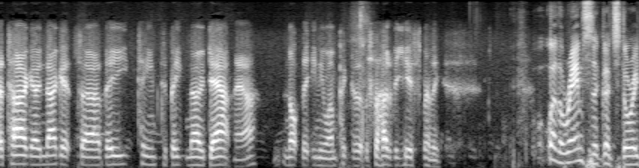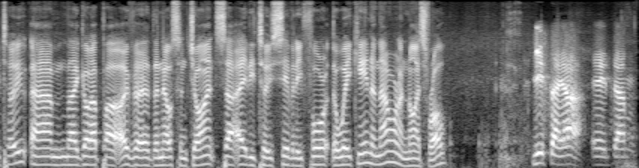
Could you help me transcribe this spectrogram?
Otago Nuggets are the team to beat, no doubt. Now, not that anyone picked it at the start of the year, Smithy. Well, the Rams is a good story too. Um, they got up uh, over the Nelson Giants, uh, 82-74 at the weekend, and they were on a nice roll. Yes, they are, and um,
